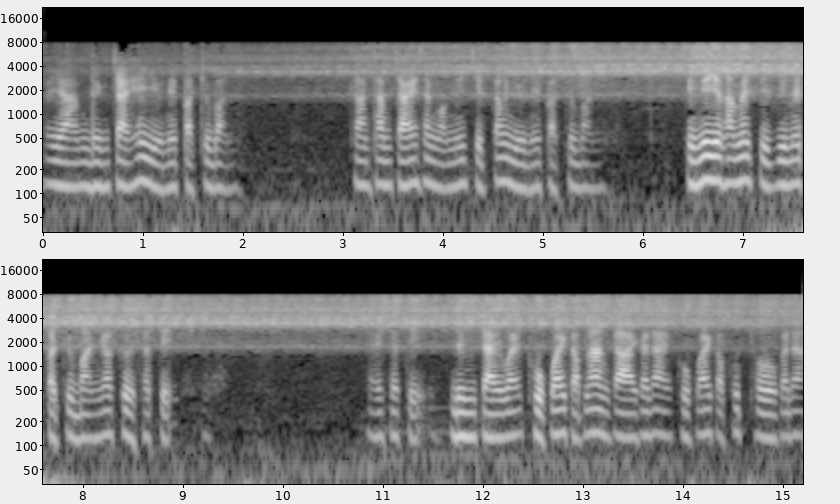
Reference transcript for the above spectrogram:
พยายามดึงใจให้อยู่ในปัจจุบัน การทำใจให้สงบนี้จิตต้องอยู่ในปัจจุบัน สิ่งที่จะทำให้จิตอยู่ในปัจจุบันก็คือสติ ใช้สติดึงใจไว้ผูกไว้กับร่างกายก็ได้ ผูกไว้กับพุทโธก็ได้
